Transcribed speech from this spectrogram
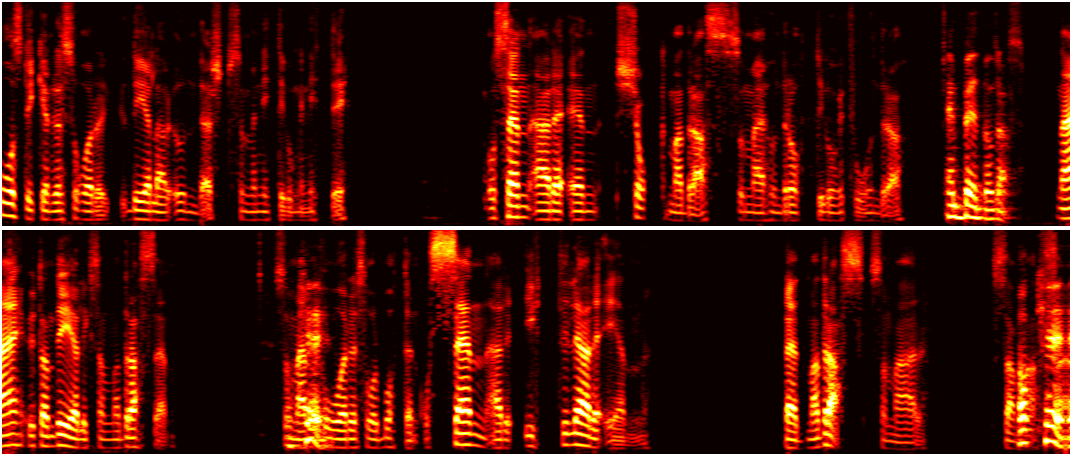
två stycken resårdelar underst som är 90 gånger 90 Och sen är det en tjock madrass som är 180 gånger 200 En bäddmadrass. Nej, utan det är liksom madrassen. Som är Okej. på resårbotten. Och sen är det ytterligare en bäddmadrass som är samma Okej,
